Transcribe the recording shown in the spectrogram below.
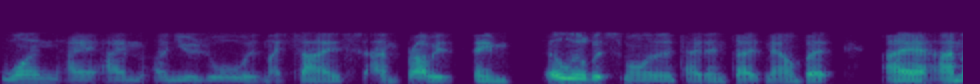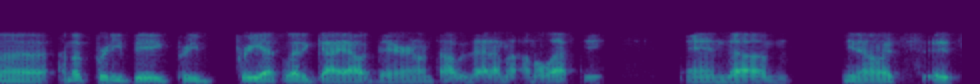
one, I, I'm unusual with my size. I'm probably the same, a little bit smaller than a tight end size now, but I I'm a I'm a pretty big, pretty pretty athletic guy out there, and on top of that, I'm a, I'm a lefty, and um, you know, it's it's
